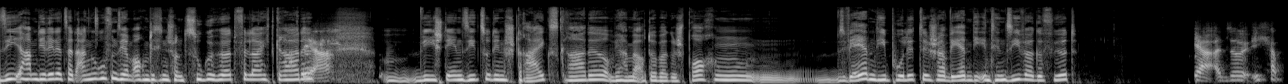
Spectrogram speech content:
Sie haben die Redezeit angerufen, Sie haben auch ein bisschen schon zugehört vielleicht gerade. Ja. Wie stehen Sie zu den Streiks gerade? Wir haben ja auch darüber gesprochen. Werden die politischer, werden die intensiver geführt? Ja, also ich habe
